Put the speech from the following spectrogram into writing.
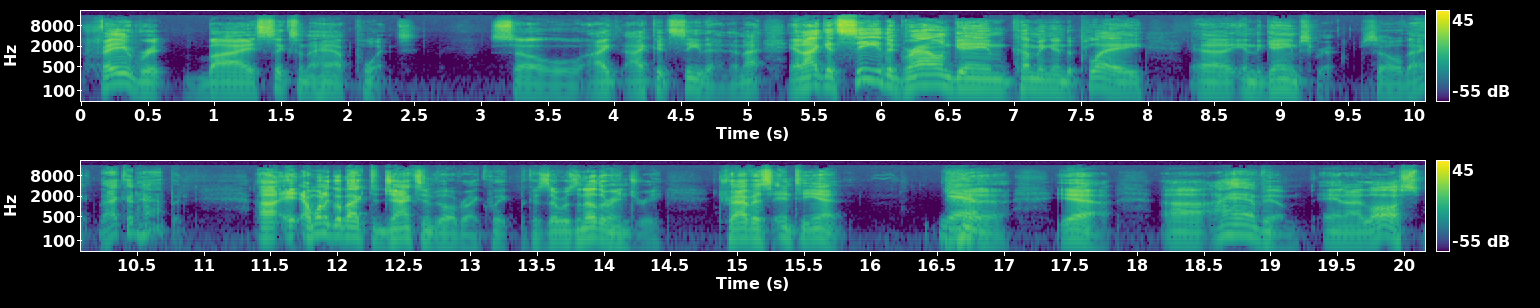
favorite by six and a half points. So I, I could see that, and I and I could see the ground game coming into play uh, in the game script. So that that could happen. Uh, I, I want to go back to Jacksonville right quick because there was another injury, Travis Etienne. Yeah. yeah. Uh, I have him, and I lost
